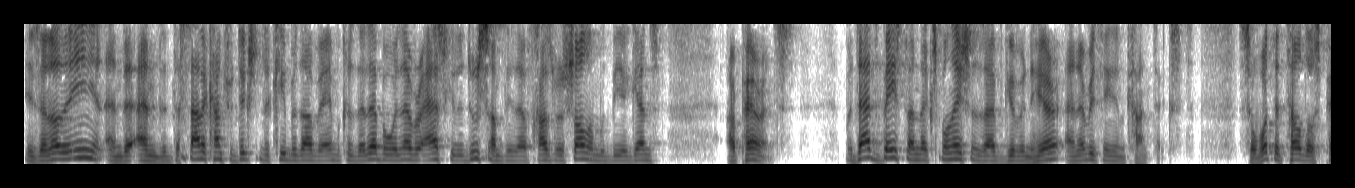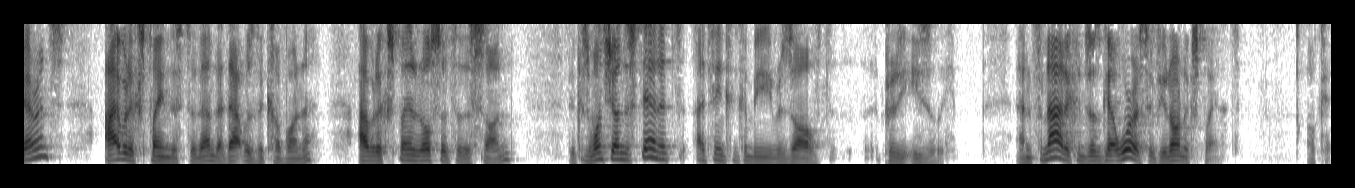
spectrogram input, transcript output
is another Indian, and the, and that's not a contradiction to Kibbud Avim because the Rebbe would never ask you to do something that Chazra Shalom would be against our parents. But that's based on the explanations I've given here and everything in context. So what to tell those parents? I would explain this to them that that was the kavana. I would explain it also to the son, because once you understand it, I think it can be resolved pretty easily. And for now, it can just get worse if you don't explain it. Okay.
